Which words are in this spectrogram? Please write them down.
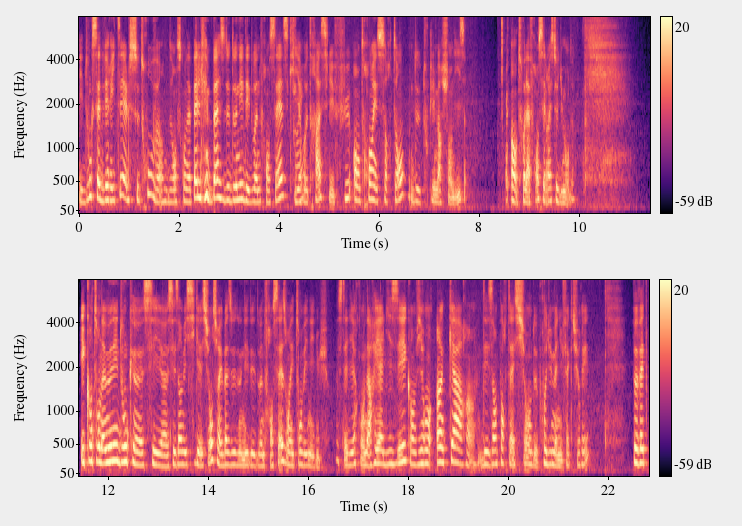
Et donc cette vérité, elle se trouve dans ce qu'on appelle les bases de données des douanes françaises qui retracent les flux entrants et sortants de toutes les marchandises entre la France et le reste du monde. Et quand on a mené donc euh, euh, ces, investigations sur les bases de données des douanes françaises, on est tombé nez nu. C'est-à-dire qu'on a réalisé qu'environ un quart des importations de produits manufacturés peuvent être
